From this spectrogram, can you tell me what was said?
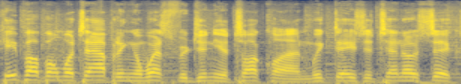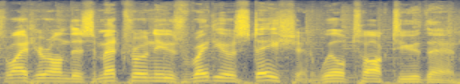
Keep up on what's happening in West Virginia Talkline weekdays at 10:06 right here on this Metro News radio station. We'll talk to you then.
